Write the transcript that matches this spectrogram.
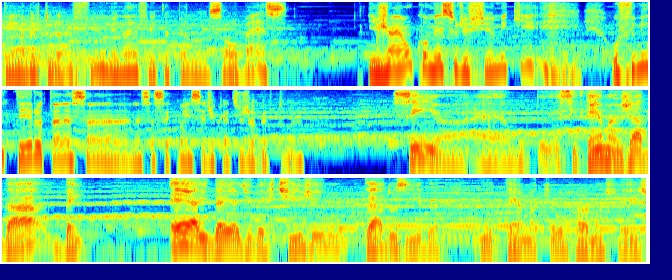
tem na abertura do filme, né, feita pelo Saul Bass. E já é um começo de filme que o filme inteiro está nessa, nessa sequência de créditos de abertura. Sim, é, esse tema já dá bem. É a ideia de vertigem traduzida no tema que o Herman fez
